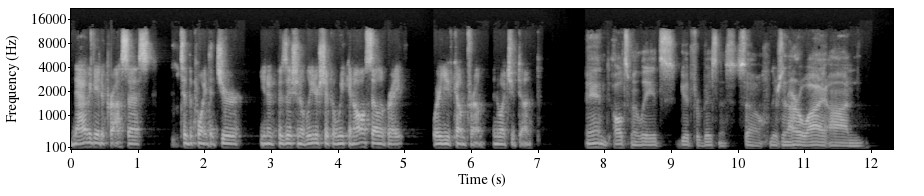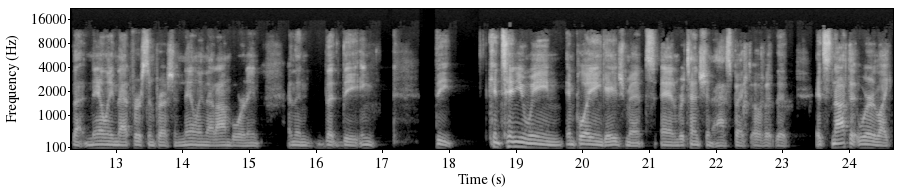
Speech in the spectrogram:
navigate a process to the point that you're you know in a position of leadership and we can all celebrate where you've come from and what you've done. And ultimately it's good for business. So there's an roi on that nailing that first impression, nailing that onboarding, and then the the the continuing employee engagement and retention aspect of it. That it's not that we're like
